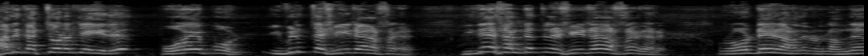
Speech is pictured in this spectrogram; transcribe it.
അത് കച്ചവടം ചെയ്ത് പോയപ്പോൾ ഇവിടുത്തെ ക്ഷീരകർഷകർ ഇതേ സംഘത്തിലെ ക്ഷീരകർഷകർ റോഡിൽ നടന്നിട്ടുണ്ട്. അന്ന്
